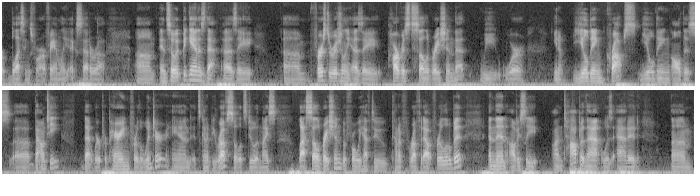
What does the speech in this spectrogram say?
our blessings for our family, etc. Um, and so it began as that, as a um, first originally as a harvest celebration that we were, you know, yielding crops, yielding all this uh, bounty that we're preparing for the winter, and it's going to be rough. So let's do a nice last celebration before we have to kind of rough it out for a little bit. And then obviously on top of that was added um,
